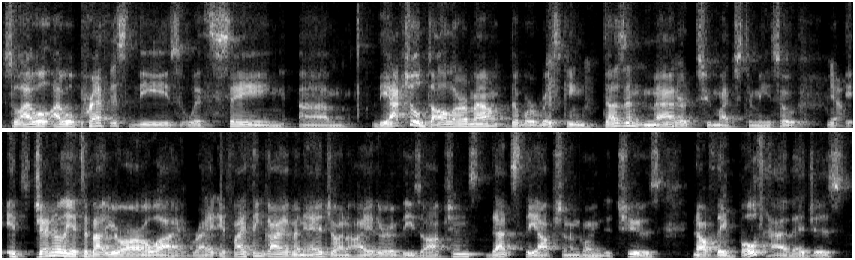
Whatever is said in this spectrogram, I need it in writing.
So I will I will preface these with saying um, the actual dollar amount that we're risking doesn't matter too much to me. So Yeah. it's generally it's about your ROI, right? If I think I have an edge on either of these options, that's the option I'm going to choose. Now, if they both have edges,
